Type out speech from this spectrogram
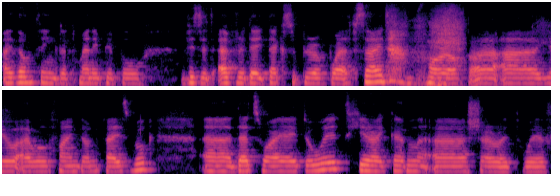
I don't think that many people visit everyday TechSoup Europe website. More of you I will find on Facebook. Uh, that's why I do it. Here I can uh, share it with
